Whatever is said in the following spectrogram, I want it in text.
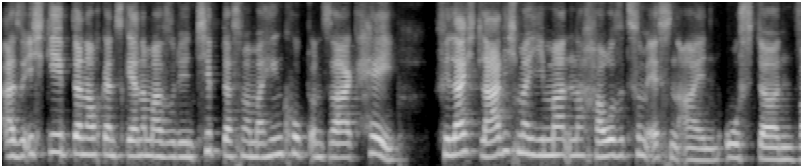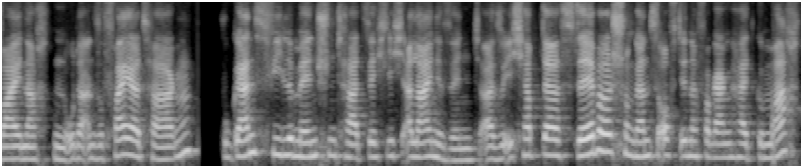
Also ich gebe dann auch ganz gerne mal so den Tipp, dass man mal hinguckt und sagt, hey, vielleicht lade ich mal jemanden nach Hause zum Essen ein, Ostern, Weihnachten oder an so Feiertagen wo ganz viele Menschen tatsächlich alleine sind. Also ich habe das selber schon ganz oft in der Vergangenheit gemacht.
